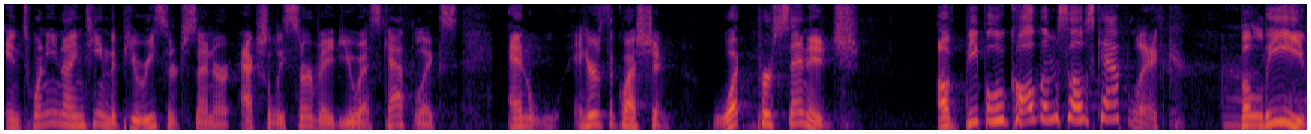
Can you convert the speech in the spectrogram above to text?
in 2019, the Pew Research Center actually surveyed US Catholics. And here's the question What percentage of people who call themselves Catholic oh, believe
